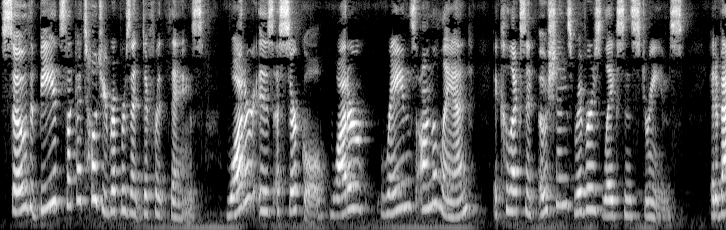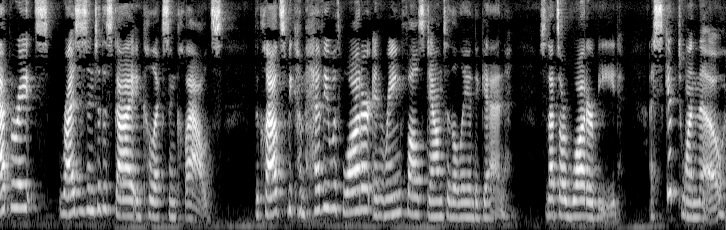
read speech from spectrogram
So the beads, like I told you, represent different things. Water is a circle. Water rains on the land it collects in oceans, rivers, lakes, and streams. It evaporates, rises into the sky, and collects in clouds. The clouds become heavy with water and rain falls down to the land again. So that's our water bead. I skipped one though,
